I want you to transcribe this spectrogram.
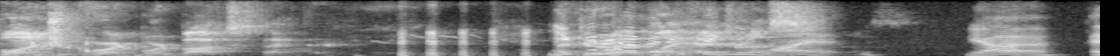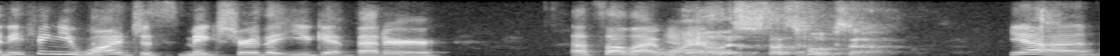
bunch of cardboard boxes back there. You I can have have anything you want. Yeah. Anything you want. Just make sure that you get better. That's all I want. Yeah, let's let's hope so. Yeah.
